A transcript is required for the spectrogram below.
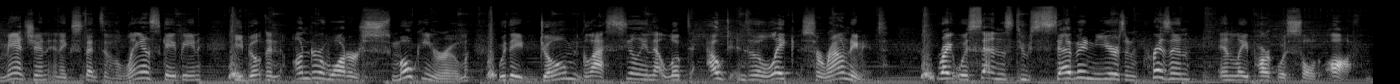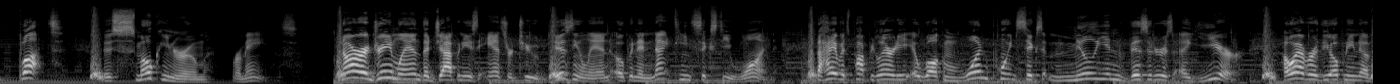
mansion and extensive landscaping, he built an underwater smoking room with a domed glass ceiling that looked out into the lake surrounding it. Wright was sentenced to seven years in prison and Lea Park was sold off, but this smoking room remains. Nara Dreamland, the Japanese answer to Disneyland, opened in 1961. At the height of its popularity, it welcomed 1.6 million visitors a year. However, the opening of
